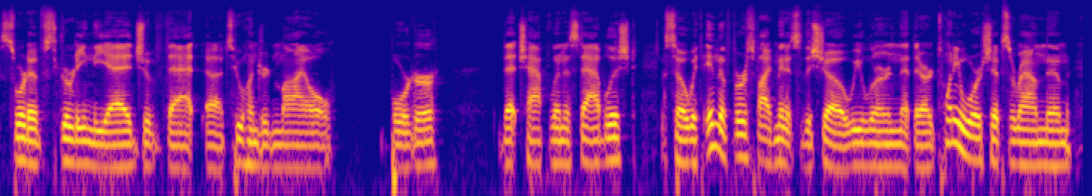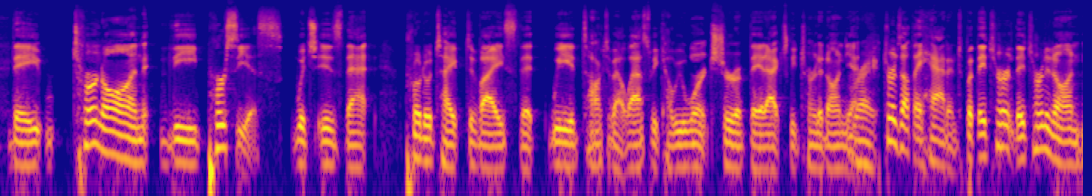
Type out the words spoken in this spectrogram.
sort of skirting the edge of that uh, 200 mile border that Chaplin established. So within the first five minutes of the show, we learn that there are 20 warships around them. They turn on the Perseus, which is that prototype device that we had talked about last week how we weren't sure if they had actually turned it on yet. Right. Turns out they hadn't, but they turn they turn it on.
